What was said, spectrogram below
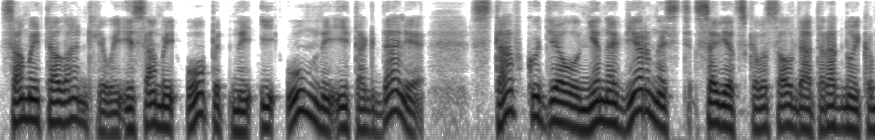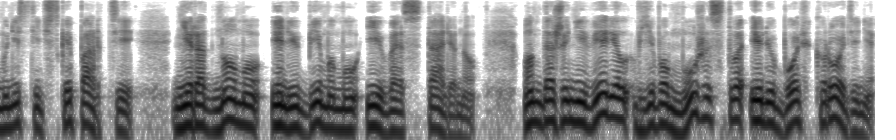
самый талантливый и самый опытный и умный и так далее, ставку делал не на верность советского солдата родной коммунистической партии, не родному и любимому И.В. Сталину. Он даже не верил в его мужество и любовь к родине.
